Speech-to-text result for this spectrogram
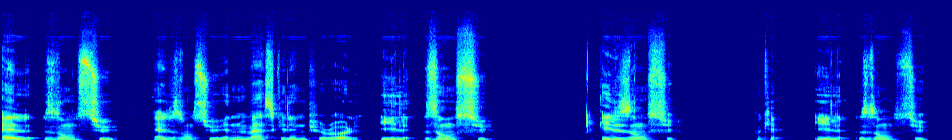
elles ont su elles ont su and masculine plural ils ont su ils ont su ok? Ils ont su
